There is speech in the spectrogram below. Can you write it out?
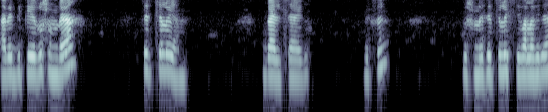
আর এদিকে রসুনটা চেচ্ছে লইয়াম গাইলছে আইলো দেখছেন? রসুনটা চেচ্ছে লইছি, ভালো করে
